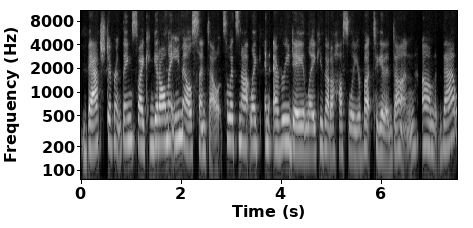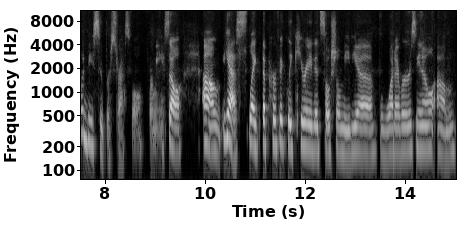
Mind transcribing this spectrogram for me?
batch different things so I can get all my emails sent out. So it's not like an everyday, like you got to hustle your butt to get it done. Um, that would be super stressful for me. So um, yes, like the perfectly curated social media, whatever's, you know, um,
